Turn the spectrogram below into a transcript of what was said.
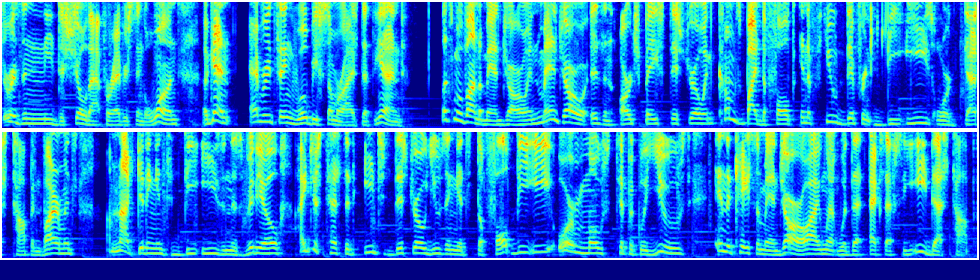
there isn't a need to show that for every single one. Again, everything will be summarized at the end. Let's move on to Manjaro, and Manjaro is an Arch-based distro and comes by default in a few different DEs or desktop environments. I'm not getting into DEs in this video, I just tested each distro using its default DE or most typically used. In the case of Manjaro, I went with the XFCE desktop.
